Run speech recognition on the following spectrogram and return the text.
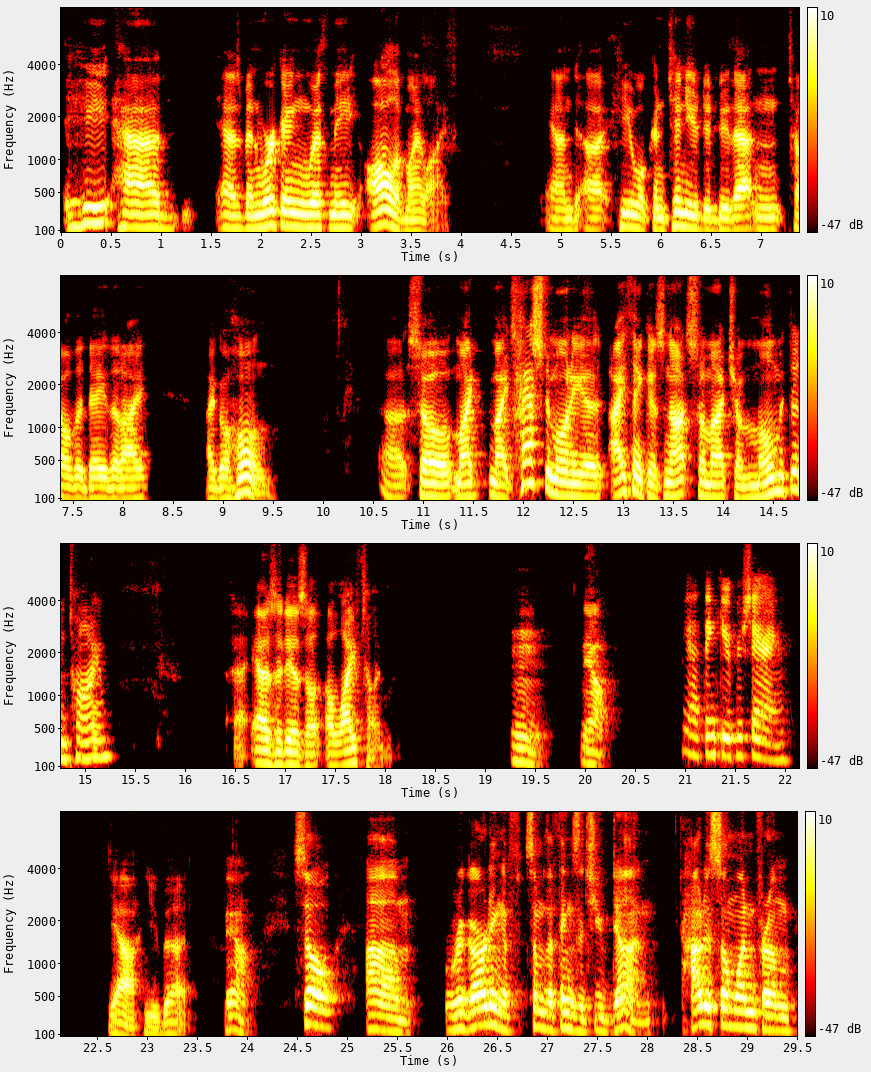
he had has been working with me all of my life. and uh, He will continue to do that until the day that I I go home. Uh, so my my testimony, I think, is not so much a moment in time uh, as it is a, a lifetime. Mm, yeah. Yeah. Thank you for sharing. Yeah, you bet. Yeah. So, um, regarding some of the things that you've done, how does someone from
